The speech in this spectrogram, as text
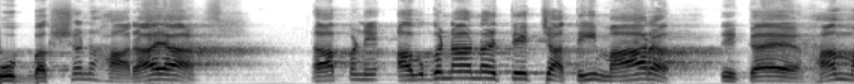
ਉਹ ਬਖਸ਼ਣ ਹਾਰਾ ਆ। ਆਪਣੇ ਅਵਗਣਾ ਨ ਤੇ ਝਾਤੀ ਮਾਰ ਤੇ ਕਹਿ, ਹਮ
